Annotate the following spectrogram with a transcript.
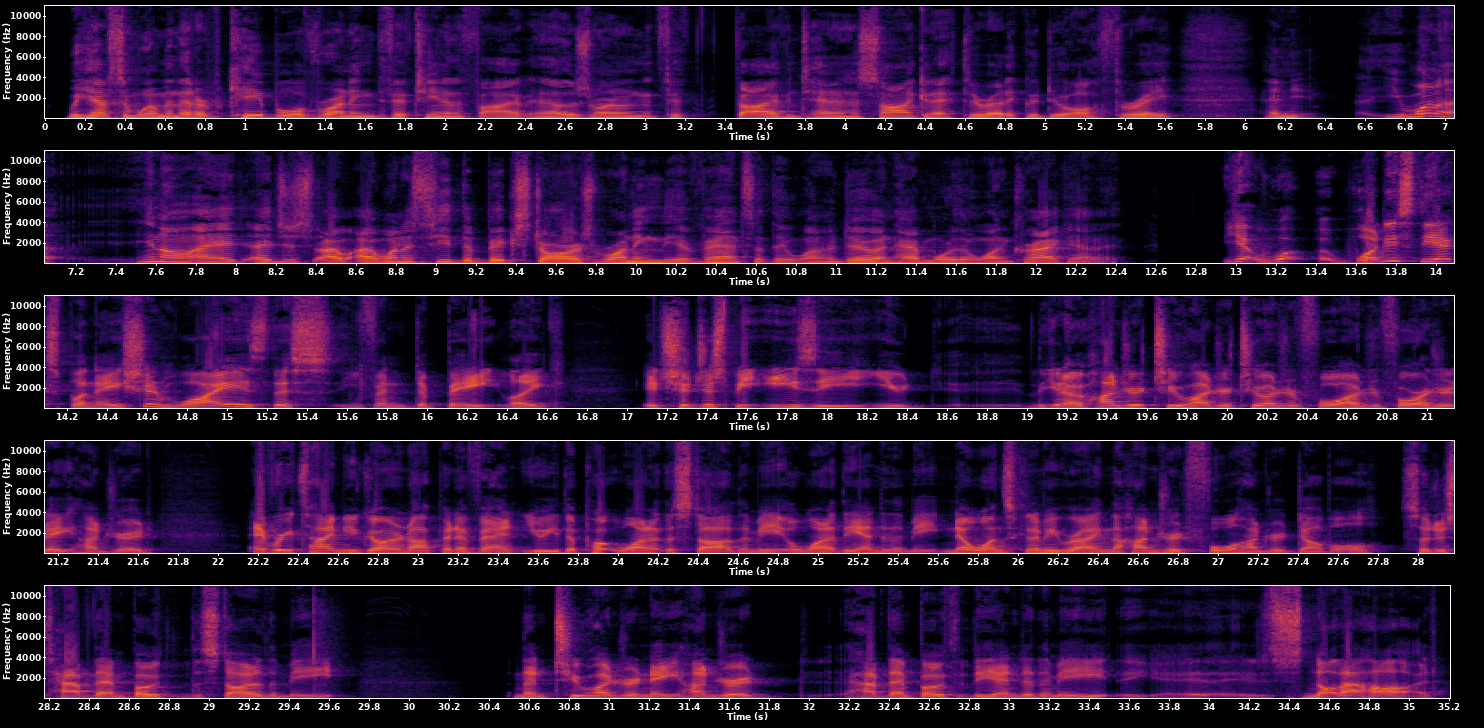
We have some women that are capable of running the 15 and the 5, and others running the 5 and 10, and Hassan can theoretically do all three. And you, want to you know, I, I just I, I want to see the big stars running the events that they want to do and have more than one crack at it. Yeah, what what is the explanation? Why is this even debate? Like it should just be easy. You you know, 100, 200, 200, 400, 400, 800. Every time you go and up an event, you either put one at the start of the meet or one at the end of the meet. No one's going to be running the 100, 400 double. So just have them both at the start of the meet. And then 200 and 800, have them both at the end of the meet. It's not that hard.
